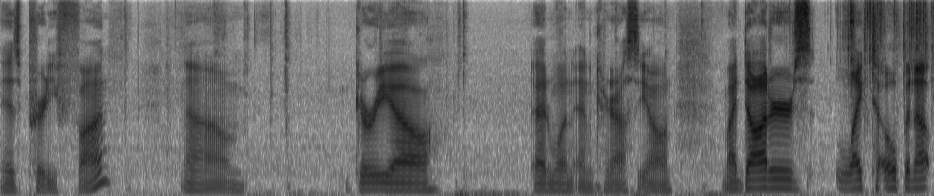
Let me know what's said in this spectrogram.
is pretty fun. Um, Gurriel, Edwin, and Encarnacion. My daughters like to open up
